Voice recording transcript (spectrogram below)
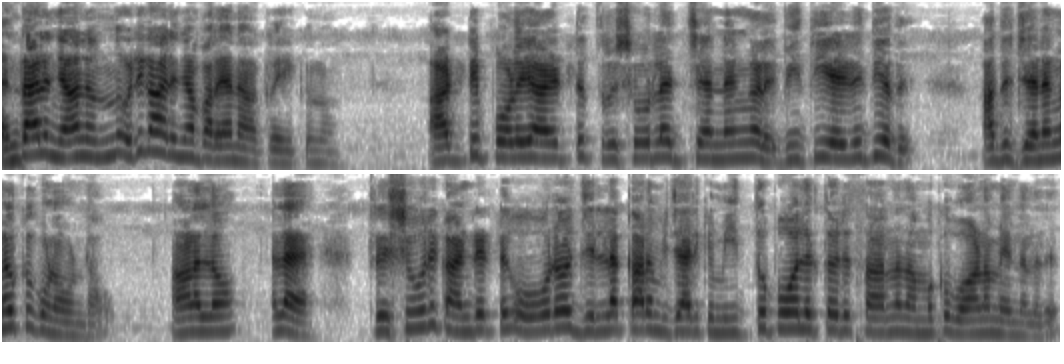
എന്തായാലും ഞാൻ ഒന്ന് ഒരു കാര്യം ഞാൻ പറയാൻ ആഗ്രഹിക്കുന്നു. അടിപൊളിയായിട്ട് തൃശ്ശൂരിലെ ജനങ്ങൾ വിധി എഴുതിയത് അത് ജനങ്ങൾക്ക് ഗുണമുണ്ടാവും. ആണല്ലോ? അല്ലേ? തൃശ്ശൂർ കണ്ടിട്ട് ഓരോ ജില്ലക്കാരും വിചാരിക്കും ഇതുപോലത്തെ ഒരു സാറിന് നമുക്ക് വേണം എന്നുള്ളത്.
